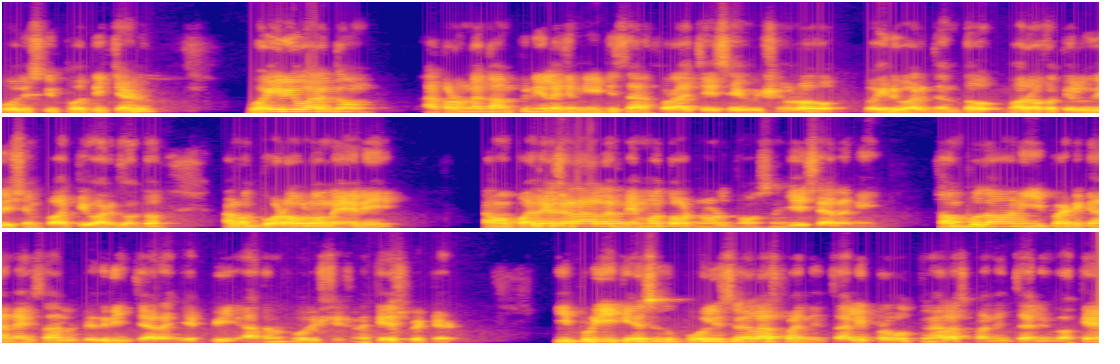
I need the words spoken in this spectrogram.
పోలీస్ రిపోర్ట్ ఇచ్చాడు. వైరి వర్గం అక్కడ ఉన్న కంపెనీలకు నీటి సరఫరా చేసే విషయంలో వైరి వర్గంతో మరొక తెలుగుదేశం పార్టీ వర్గంతో తమ గొడవలు ఉన్నాయని తమ పది ఎకరాల నిమ్మ తోటను వాళ్ళు ధ్వంసం చేశారని చంపుదామని ఈపాటికి అనేకసార్లు బెదిరించారని చెప్పి అతను పోలీస్ స్టేషన్లో కేసు పెట్టాడు. ఇప్పుడు ఈ కేసుకు పోలీసులు ఎలా స్పందించాలి? ప్రభుత్వం ఎలా స్పందించాలి? ఒకే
